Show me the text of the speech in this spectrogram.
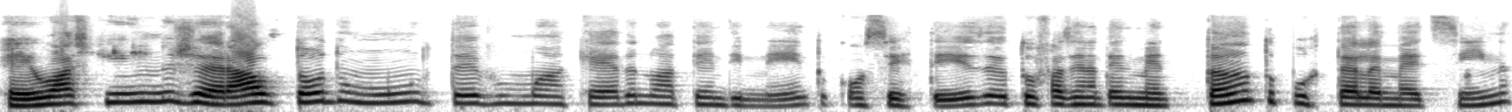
É, eu acho que, no geral, todo mundo teve uma queda no atendimento, com certeza. Eu estou fazendo atendimento tanto por telemedicina,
